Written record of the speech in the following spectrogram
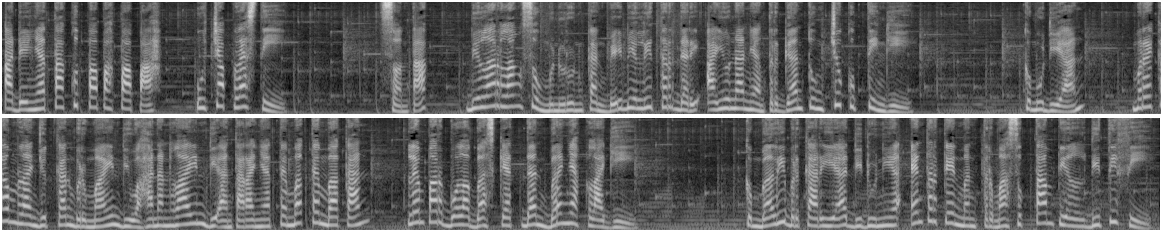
Adanya takut papah-papah, ucap Lesti. Sontak, Bilar langsung menurunkan baby litter dari ayunan yang tergantung cukup tinggi. Kemudian, mereka melanjutkan bermain di wahanan lain di antaranya tembak-tembakan, lempar bola basket dan banyak lagi. Kembali berkarya di dunia entertainment termasuk tampil di TV.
